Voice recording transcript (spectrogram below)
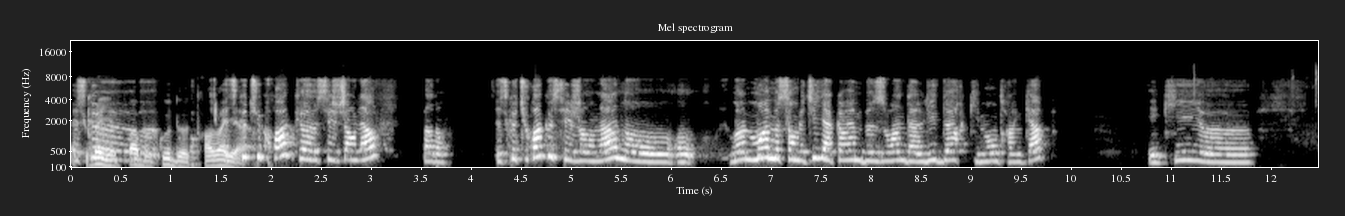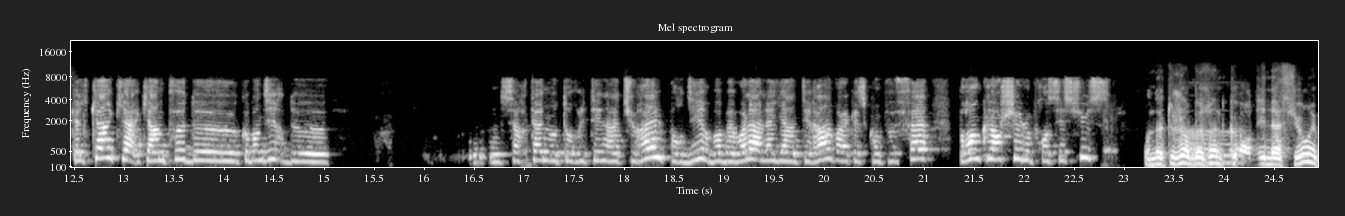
Est-ce que, il a pas beaucoup de travail. Est-ce que tu crois que ces gens-là, pardon, est-ce que tu crois que ces gens-là n'ont, moi, me semble-t-il, il y a quand même besoin d'un leader qui montre un cap et qui, euh, quelqu'un qui a, un peu de, comment dire, de une certaine autorité naturelle pour dire bon ben voilà là il y a un terrain voilà qu'est-ce qu'on peut faire pour enclencher le processus on a toujours besoin de euh, coordination et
